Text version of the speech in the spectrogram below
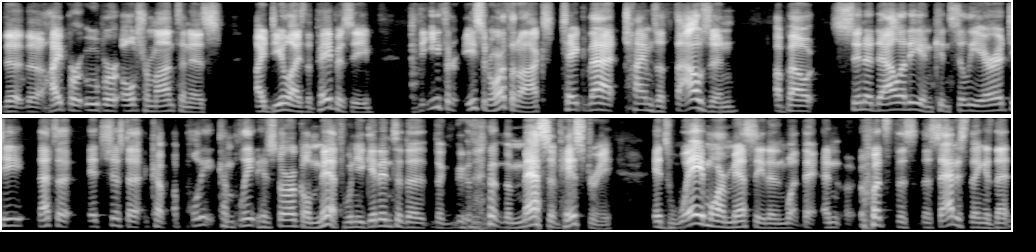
the the hyper uber ultramontanists idealize the papacy. The Eastern Orthodox take that times a thousand about synodality and conciliarity. That's a it's just a, a complete complete historical myth. When you get into the the the mess of history, it's way more messy than what the and what's the the saddest thing is that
